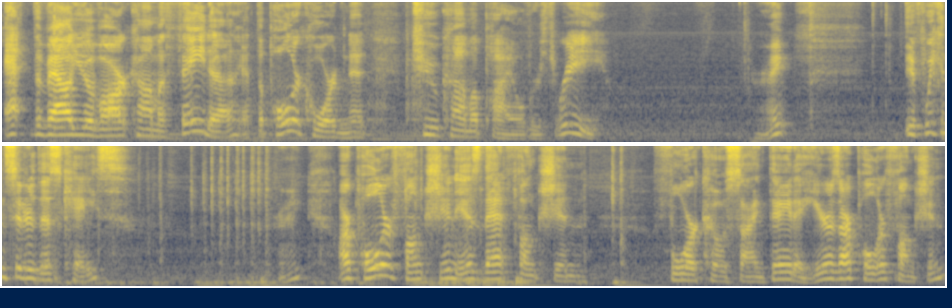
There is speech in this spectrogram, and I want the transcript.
at the value of r comma theta at the polar coordinate 2 comma pi over 3 right? If we consider this case, right, our polar function is that function for cosine theta. Here's our polar function.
